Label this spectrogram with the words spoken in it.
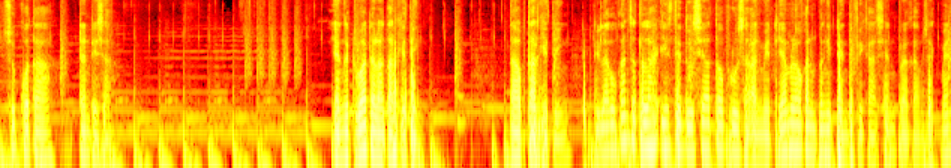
subkota, dan desa. Yang kedua adalah targeting. Tahap targeting dilakukan setelah institusi atau perusahaan media melakukan pengidentifikasian beragam segmen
